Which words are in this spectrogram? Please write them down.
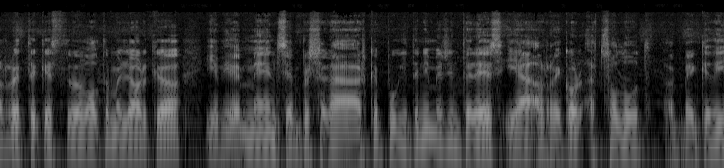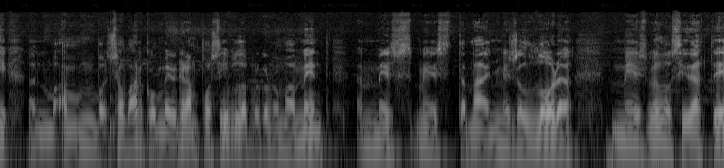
el repte aquest de volta a Mallorca, i evidentment sempre serà el que pugui tenir més interès, hi ha el rècord absolut, ben que dir, amb, amb el barco més gran possible, perquè normalment més, més tamany, més eslora, més velocitat té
